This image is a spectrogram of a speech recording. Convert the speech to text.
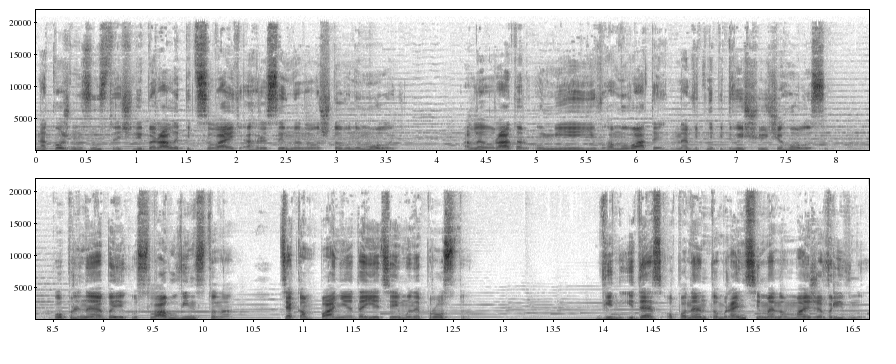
На кожну зустріч ліберали підсилають агресивно налаштовану молодь, але оратор уміє її вгамувати, навіть не підвищуючи голосу. Попри неабияку славу Вінстона, ця кампанія дається йому непросто. Він іде з опонентом Ренсіменом майже в рівну.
